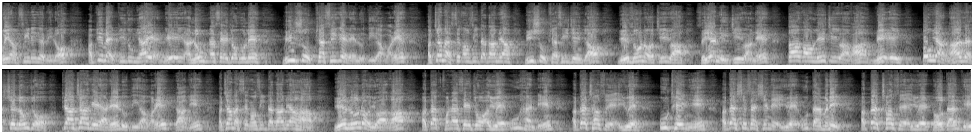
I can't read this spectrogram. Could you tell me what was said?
ဝင်ရောက်စီးနှင်းခဲ့ပြီးတော့အပြစ်မဲ့ပြည်သူများရဲ့နေအိမ်အလုံး20ကျော်ကိုလည်းမိရှို့ဖျက်ဆီးခဲ့တယ်လို့သိရပါတယ်။အကြမ်းဖက်စစ်ကောင်စီတပ်သားများမိရှို့ဖျက်ဆီးခြင်းကြောင့်မြေစွန်းတော်ကျေးရွာဇရက်နေကျေးရွာနဲ့တာကောင်လေးကျေးရွာကနေအိမ် 358လုံးကျော်ပြာချခဲ့ရတယ်လို့သိရပါတယ်။ဒါအပြင်အကြမ်းဖက်စစ်ကောင်စီတပ်သားများဟာမြေစွန်းတော်ရွာကအသက်80ကျော်အရွယ်ဦးဟန်တင်အသက်60အရွယ်ဦးထင်းငင်အသက်88နှစ်အရွယ်ဦးတန်မနိအသက်60အရွယ်ဒေါ်တန်းပြေ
